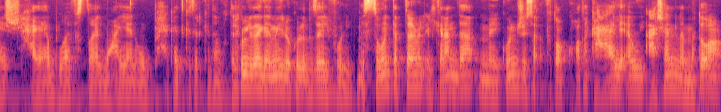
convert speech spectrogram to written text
اعيش حياة ب lifestyle معين وبحاجات كتير كده مختلفة. كل ده جميل وكل ده زي الفل. بس وانت بتعمل الكلام ده ما يكونش سقف توقعاتك عالي قوي عشان لما تقع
